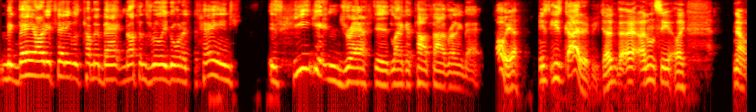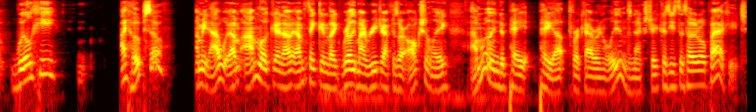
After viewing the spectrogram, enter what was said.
McVay already said he was coming back. Nothing's really going to change is he getting drafted like a top five running back? Oh yeah, He's he's got to be. Doesn't I don't see like now. Will he? I hope so. I mean, I, am I'm looking. I, am thinking like really, my redraft is our auction league. I'm willing to pay pay up for Kyren Williams next year because he's the total package.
